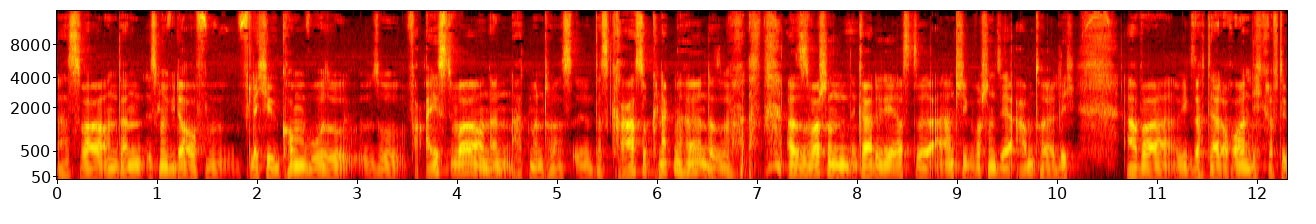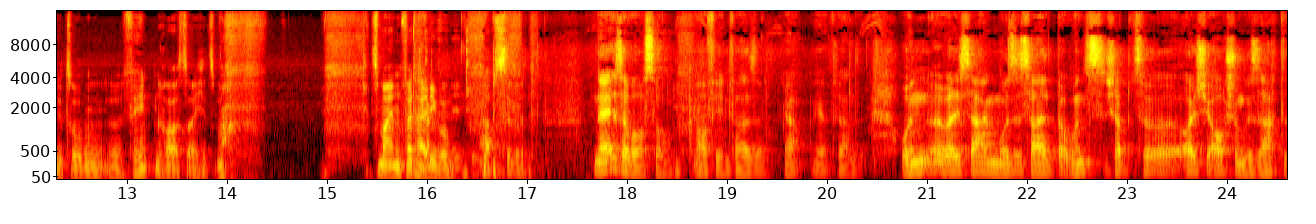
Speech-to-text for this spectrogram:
Das war, und dann ist man wieder auf eine Fläche gekommen, wo so, so vereist war und dann hat man das, das Gras so knacken hören. Also, also es war schon, gerade der erste Anstieg war schon sehr abenteuerlich. Aber wie gesagt, der hat auch ordentlich Kräfte gezogen äh, für hinten raus, sage ich jetzt mal. Zu meinen Verteidigung. Absolut. Ne, ist aber auch so. War auf jeden Fall so. Ja, ja Und äh, was ich sagen muss, ist halt bei uns, ich habe zu euch ja auch schon gesagt,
